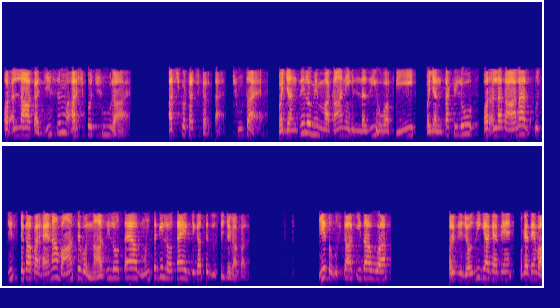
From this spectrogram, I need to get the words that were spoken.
اور اللہ کا جسم عرش کو چھو رہا ہے، عرش کو ٹچ کرتا ہے، چھوتا ہے۔ وہ جنزل و مکان ہلزی ہوا فی وہ ینتقلو اور اللہ تعالیٰ اس جس جگہ پر ہے نا، وہاں سے وہ نازل ہوتا ہے اور منتقل ہوتا ہے ایک جگہ سے دوسری جگہ پر۔ یہ تو اس کا عقیدہ ہوا۔ اور ابن جوزی کیا کہتے ہیں؟ وہ کہتے ہیں وہ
